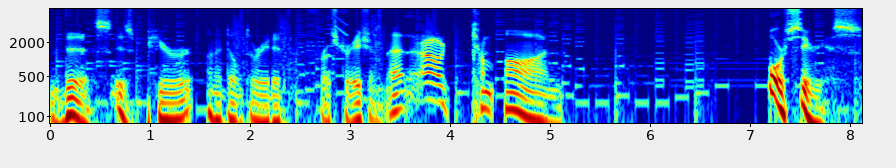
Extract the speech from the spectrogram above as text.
This is pure, unadulterated frustration. Uh, oh, come on or serious.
